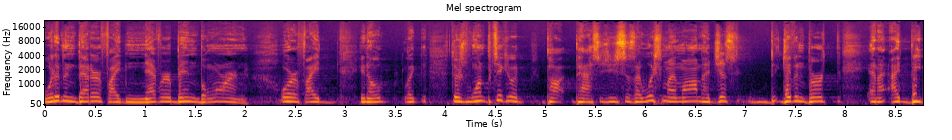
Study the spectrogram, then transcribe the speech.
Would have been better if I'd never been born. Or if I, you know, like there's one particular passage he says, I wish my mom had just given birth and I'd be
